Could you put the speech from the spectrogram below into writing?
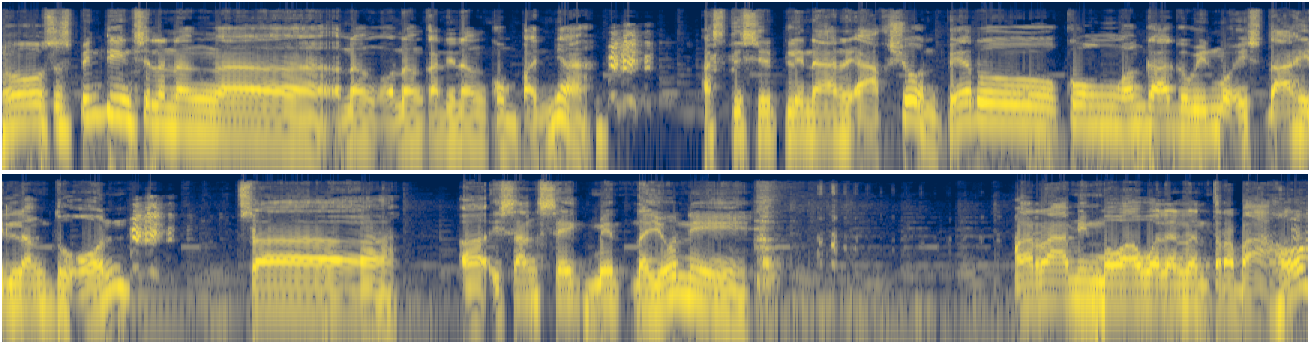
Oo, suspendin sila ng, ah, ng, ng kanilang kumpanya as disciplinary action. Pero kung ang gagawin mo is dahil lang doon sa ah, isang segment na yun eh, maraming mawawalan ng trabaho.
